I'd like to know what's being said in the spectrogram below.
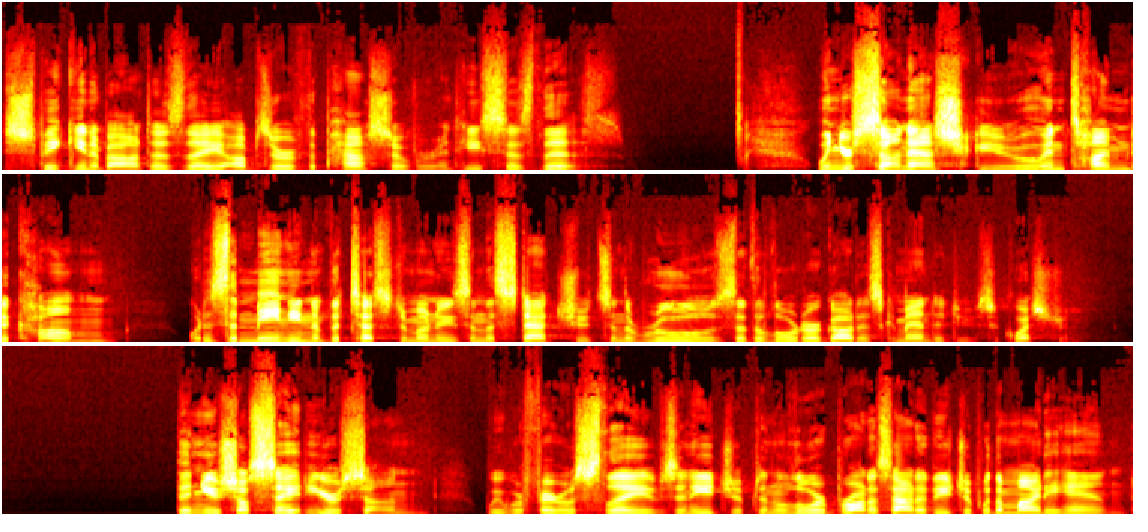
speaking about as they observe the Passover, and he says this When your son asks you in time to come, what is the meaning of the testimonies and the statutes and the rules that the Lord our God has commanded you? It's a question. Then you shall say to your son, We were Pharaoh's slaves in Egypt, and the Lord brought us out of Egypt with a mighty hand.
